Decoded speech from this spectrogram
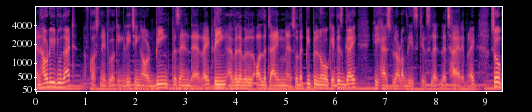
And how do you do that? Of course, networking, reaching out, being present there, right? Being available all the time so that people know, okay, this guy, he has a lot of these skills. Let, us hire him, right? So,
